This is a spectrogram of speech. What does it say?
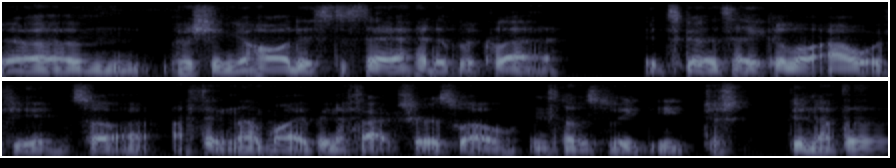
um, pushing your hardest to stay ahead of Leclerc. It's going to take a lot out of you, so I, I think that might have been a factor as well in terms of he, he just didn't have the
